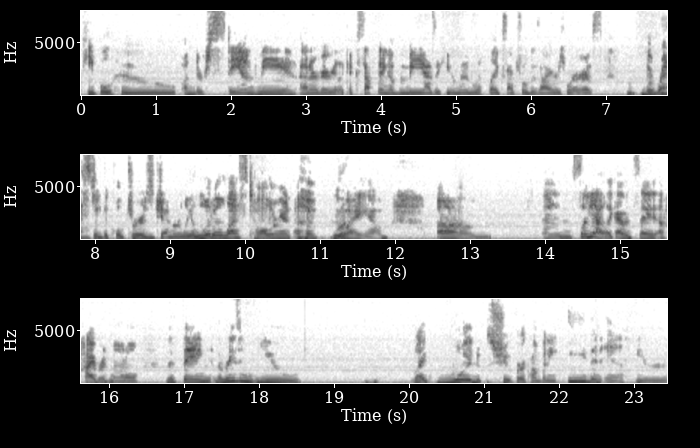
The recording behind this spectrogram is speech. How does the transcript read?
people who understand me and are very like accepting of me as a human with like sexual desires whereas the rest of the culture is generally a little less tolerant of who Right. I am. Um and so yeah, like I would say a hybrid model. The thing, the reason you like would shoot for a company, even if your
